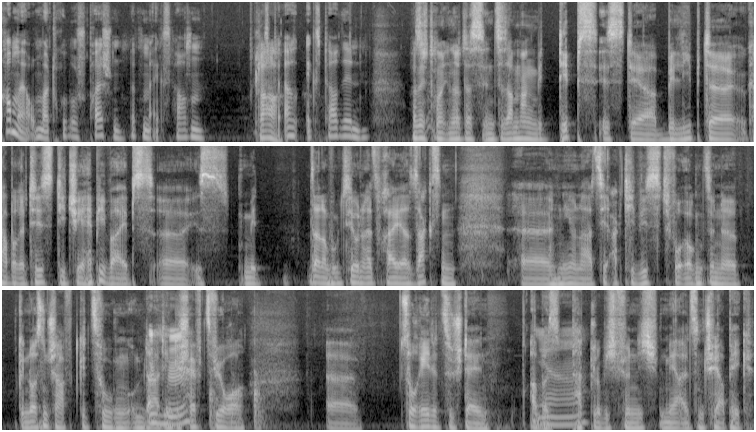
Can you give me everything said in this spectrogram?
kann man ja auch mal drüber sprechen mit einem Experten. Klar. Exper Expertin. Was mich daran erinnert, dass im Zusammenhang mit Dips ist der beliebte Kabarettist DJ Happy Vibes äh, ist mit seiner Funktion als freier Sachsen äh, Neonazi-Aktivist vor irgendeine Genossenschaft gezogen, um da den Geschäftsführer äh, zur Rede zu stellen. Aber es Ja. hat, glaube ich, für nicht mehr als ein Sharepick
